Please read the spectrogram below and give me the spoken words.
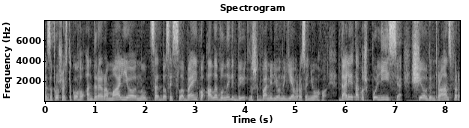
запрошує такого Андре Мальо. Ну це досить слабенько, але вони віддають лише 2 мільйони євро за нього. Далі також Полісся. Ще один трансфер.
